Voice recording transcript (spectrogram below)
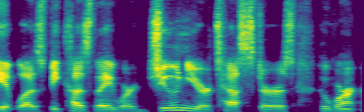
it was because they were junior testers who weren't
